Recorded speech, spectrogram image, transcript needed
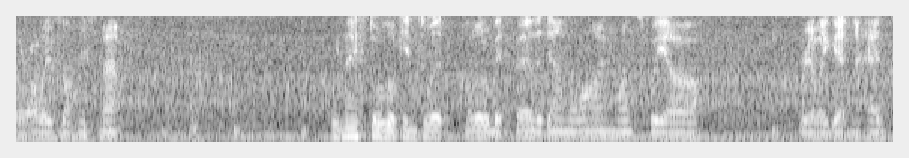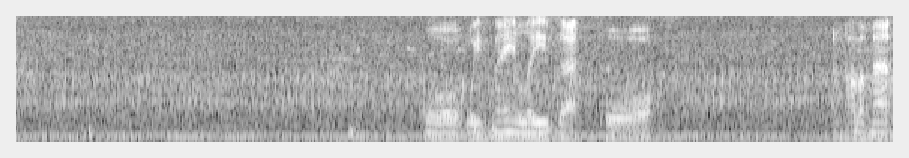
or olives on this map. We may still look into it a little bit further down the line once we are really getting ahead. Or we may leave that for another map.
